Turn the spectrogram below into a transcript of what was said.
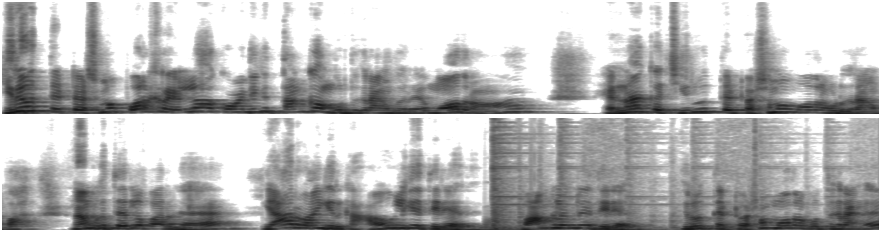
இருபத்தெட்டு வருஷமாக பிறக்கிற எல்லா குழந்தைக்கும் தங்கம் கொடுத்துக்கிறாங்க பாரு மோதிரம். என்ன கட்சி? இருபத்தெட்டு வருஷமாக மோதிரம் கொடுக்குறாங்கப்பா. நமக்கு தெரியல பாருங்க. யார் வாங்கியிருக்கா? அவங்களுக்கே தெரியாது. வாங்கினவங்களே தெரியாது. இருபத்தெட்டு வருஷம் மோதிரம் கொடுத்துக்கிறாங்க.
